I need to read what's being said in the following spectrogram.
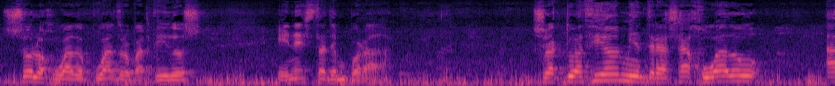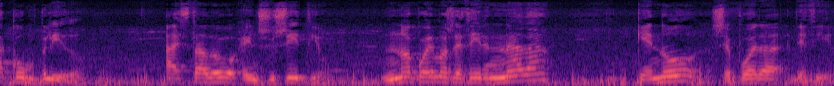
solo ha jugado cuatro partidos en esta temporada. Su actuación mientras ha jugado ha cumplido, ha estado en su sitio. No podemos decir nada que no se pueda decir.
